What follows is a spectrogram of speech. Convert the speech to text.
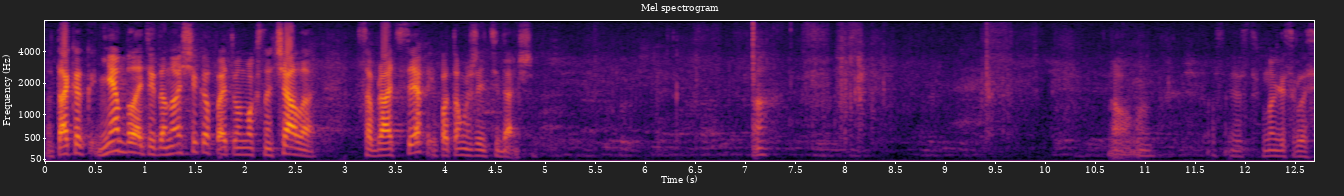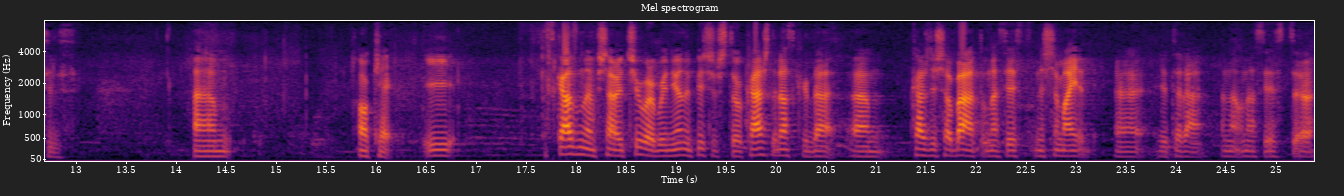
Но так как не было этих доносчиков, поэтому он мог сначала собрать всех, и потом уже идти дальше. А? Ну, многие согласились. Um, Окей. Okay. И сказано в Шаричу, Рабиньона пишет, что каждый раз, когда эм, каждый шаббат у нас есть нашама э, ятера, она, у нас есть э,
